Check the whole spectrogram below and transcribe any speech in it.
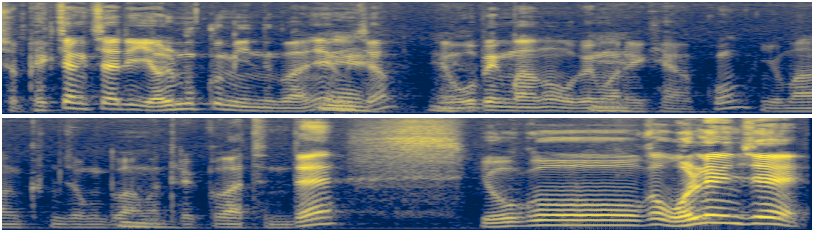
저 100장짜리 열 묶음이 있는 거 아니에요, 네. 그죠? 네. 500만 원, 500만 원 네. 이렇게 해갖고 요만큼 정도 음. 아마 될 것 같은데 요거가 원래는 이제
